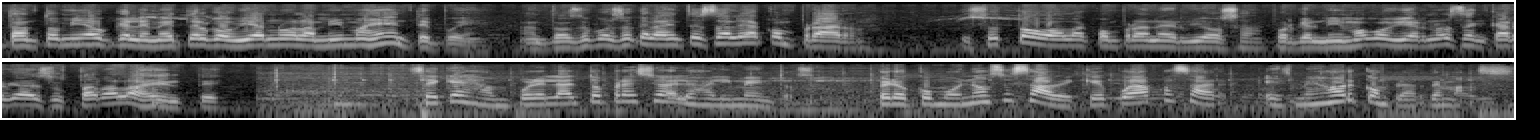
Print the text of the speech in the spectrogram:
Tanto miedo que le mete el gobierno a la misma gente, pues. Entonces por eso que la gente sale a comprar. Eso es toda la compra nerviosa, porque el mismo gobierno se encarga de asustar a la gente. Se quejan por el alto precio de los alimentos, pero como no se sabe qué pueda pasar, es mejor comprar de más.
